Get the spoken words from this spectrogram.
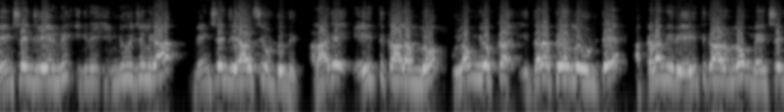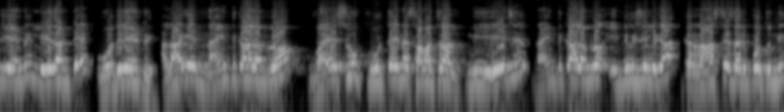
మెన్షన్ చేయండి. ఇది ఇండివిజువల్గా మెన్షన్ చేయాల్సి ఉంటుంది. అలాగే ఎయిత్ కాలంలో కులం యొక్క ఇతర పేర్లు ఉంటే అక్కడ మీరు ఎయిత్ కాలంలో మెన్షన్ చేయండి లేదంటే వదిలేయండి. అలాగే నైన్త్ కాలంలో వయసు పూర్తయిన సంవత్సరాలు. మీ ఏజ్ నైన్త్ కాలంలో ఇండివిజువల్గా ఇక్కడ రాస్తే సరిపోతుంది.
